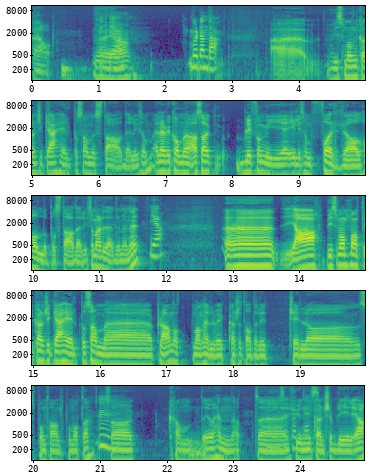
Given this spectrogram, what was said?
Ja. eh, ja. Ja. Hvordan da? Uh, hvis man kanskje ikke er helt på samme stadiet, liksom. Eller det kommer Altså blir for mye i liksom forhold, holde på stadiet, liksom. Er det det dere mener? Ja. Uh, ja, hvis man på en måte kanskje ikke er helt på samme plan, at man heller vil kanskje ta det litt chill og spontant, på en måte, så kan det jo hende at eh, uh, hun kanskje blir Ja,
